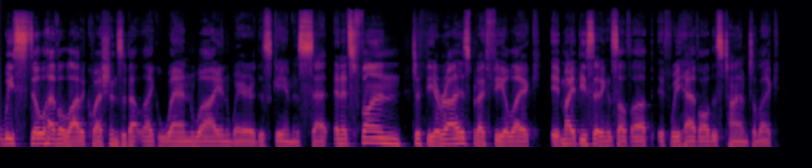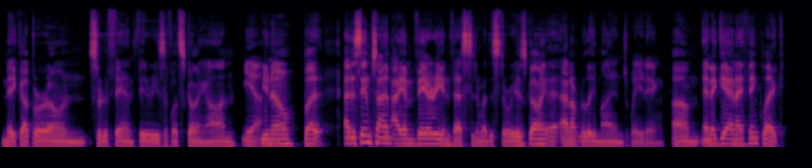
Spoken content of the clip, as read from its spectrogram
we still have a lot of questions about like when, why, and where this game is set. And it's fun to theorize, but I feel like it might be setting itself up if we have all this time to like make up our own sort of fan theories of what's going on. Yeah. You know? But at the same time, I am very invested in where the story is going. I, I don't really mind waiting. Um, and again, I think like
